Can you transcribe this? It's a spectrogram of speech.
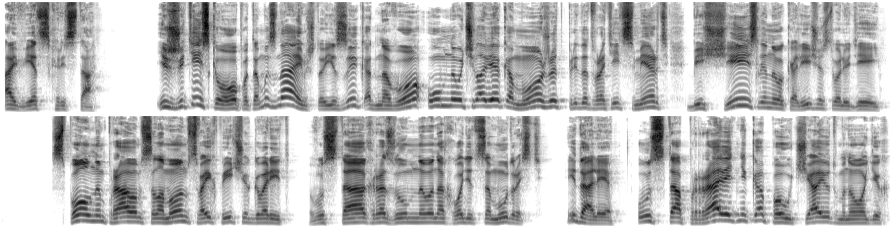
овец Христа. Из житейского опыта мы знаем, что язык одного умного человека может предотвратить смерть бесчисленного количества людей. С полным правом Соломон в своих притчах говорит «В устах разумного находится мудрость». И далее «Уста праведника поучают многих,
